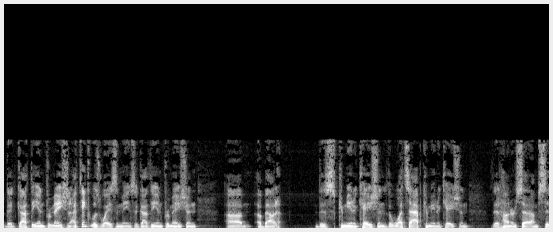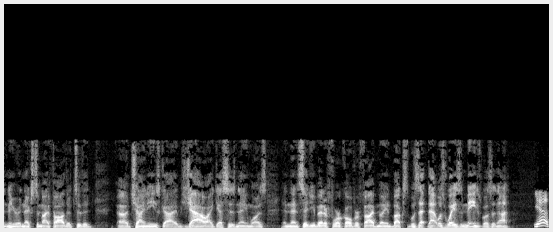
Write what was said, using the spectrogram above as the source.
that got the information. I think it was Ways and Means that got the information um, about this communication, the WhatsApp communication that Hunter said, "I'm sitting here next to my father," to the uh, Chinese guy, Zhao, I guess his name was and then said you better fork over five million bucks. Was that that was Ways and Means, was it not? Yes,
